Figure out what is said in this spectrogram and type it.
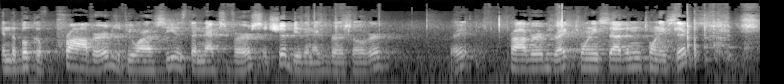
in the book of Proverbs, if you want to see, is the next verse. It should be the next verse over, right? Proverbs, right? 27, 26.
